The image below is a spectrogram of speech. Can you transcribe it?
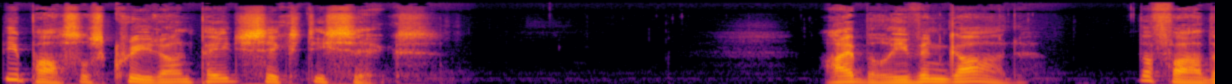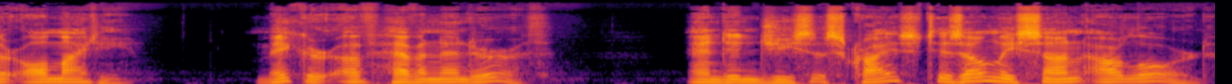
The Apostles' Creed on page 66. I believe in God, the Father Almighty, maker of heaven and earth, and in Jesus Christ, his only Son, our Lord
